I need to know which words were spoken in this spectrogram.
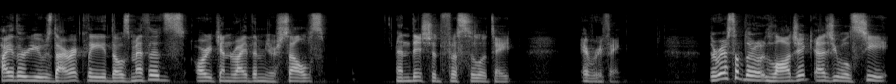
either use directly those methods or you can write them yourselves and this should facilitate everything. The rest of the logic, as you will see,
